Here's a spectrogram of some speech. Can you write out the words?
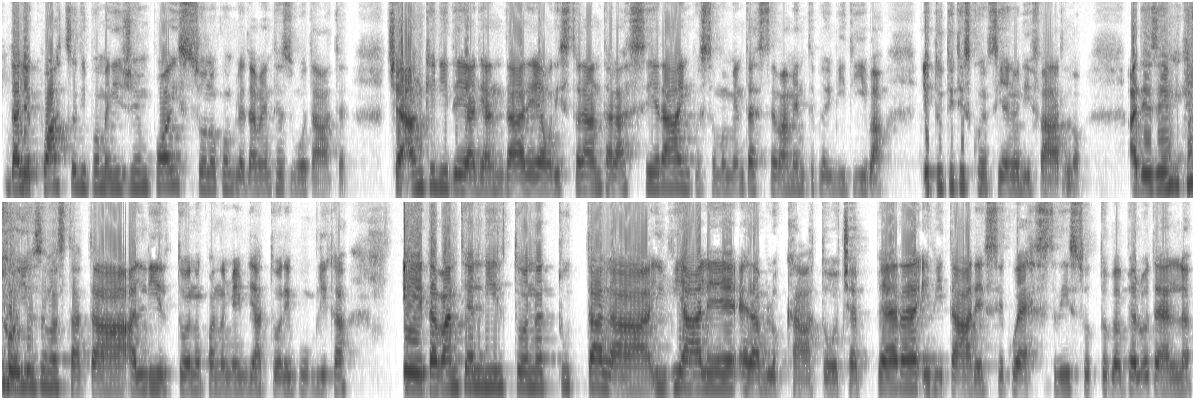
dalle 4 di pomeriggio in poi sono completamente svuotate. C'è anche l'idea di andare a un ristorante alla sera in questo momento è estremamente proibitiva e tutti ti sconsigliano di farlo. Ad esempio, io sono stata all'Hilton quando mi ha inviato Repubblica e davanti all'Hilton tutto il viale era bloccato, cioè per evitare sequestri sotto proprio all'hotel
